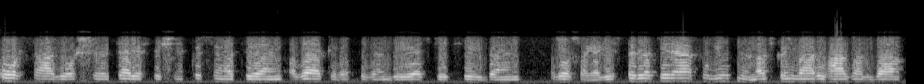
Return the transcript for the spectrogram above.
országos terjesztésnek köszönhetően az elkövetkezendő egy-két hétben az ország egész területére el fog jutni, a nagykönyváruházakba,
